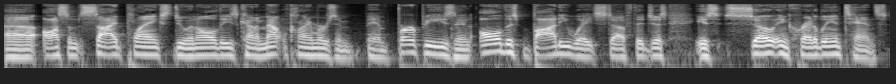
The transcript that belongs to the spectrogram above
uh, awesome side planks, doing all these kind of mountain climbers and, and burpees and all this body weight stuff that just is so incredibly intense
